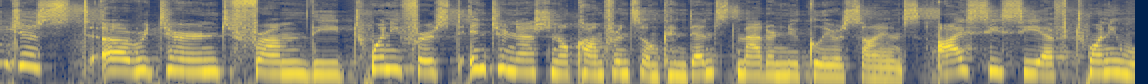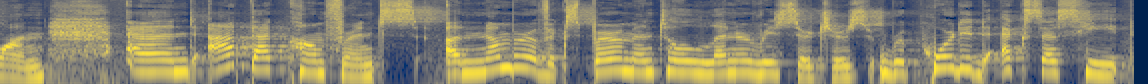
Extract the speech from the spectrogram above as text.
We just uh, returned from the 21st International Conference on Condensed Matter Nuclear Science, ICCF 21, and at that conference, a number of experimental LENR researchers reported excess heat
